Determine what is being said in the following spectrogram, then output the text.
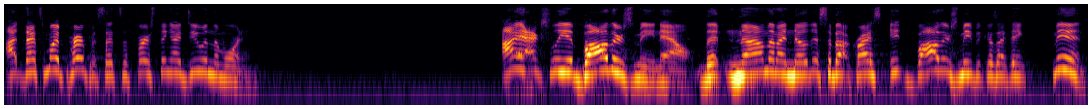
I, that's my purpose. That's the first thing I do in the morning. I actually, it bothers me now that now that I know this about Christ, it bothers me because I think, man,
